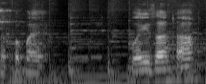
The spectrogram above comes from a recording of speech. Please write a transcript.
Gonna put my glaze on top.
